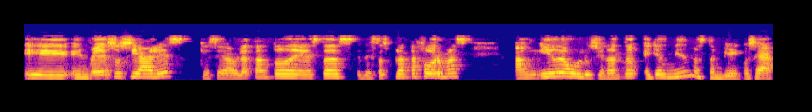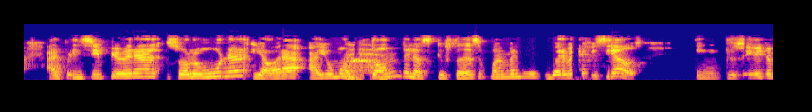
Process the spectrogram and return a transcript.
eh, en redes sociales, que se habla tanto de estas, de estas plataformas, han ido evolucionando ellas mismas también. O sea, al principio era solo una y ahora hay un montón de las que ustedes se pueden ver, beneficiados. Inclusive yo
